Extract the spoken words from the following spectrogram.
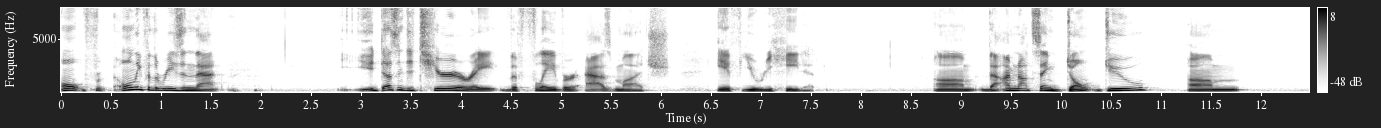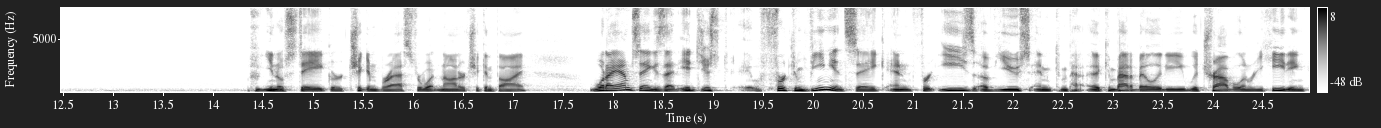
only for the reason that it doesn't deteriorate the flavor as much if you reheat it. Um, that I'm not saying don't do, um, you know, steak or chicken breast or whatnot or chicken thigh. What I am saying is that it just, for convenience sake and for ease of use and compa- uh, compatibility with travel and reheating,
